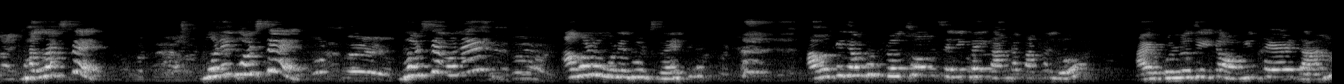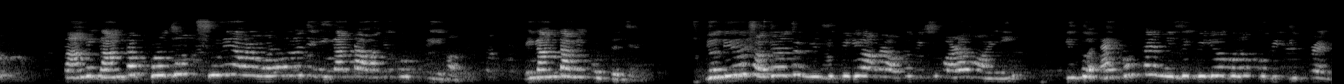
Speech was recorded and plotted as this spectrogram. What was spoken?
ভালো লাগছে? মনে ধরছে? ধরছে মনে? আমারও মনে ধরছে। আমাকে যখন প্রথম সেলিম ভাই গানটা পাঠালো আর বলল যে এটা অমিত ভাইয়ার গান, তো আমি গানটা প্রথম শুনে আমার মনে হলো যে এই গানটা আমাকে করতেই হবে। এই গানটা আমি করতে চাই। যদিও সচরাচর মিউজিক ভিডিও আমরা অত বেশি করা হয়নি, কিন্তু এখনকার মিউজিক ভিডিও গুলো খুবই ডিফারেন্ট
